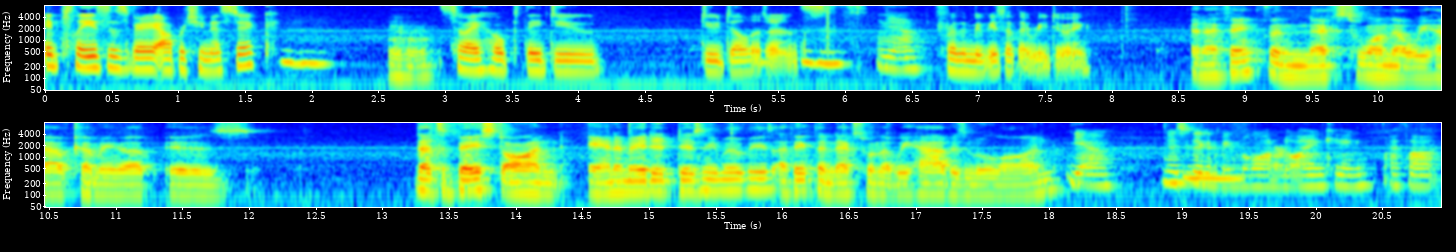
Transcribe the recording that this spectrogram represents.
It plays as very opportunistic, Mm-hmm. hmm so I hope they do due diligence Mm-hmm. Yeah. for the movies that they're redoing. And I think the next one that we have coming up is that's based on animated Disney movies. I think the next one that we have is Mulan. Yeah. It's either going to be Mulan or Lion King, I thought.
